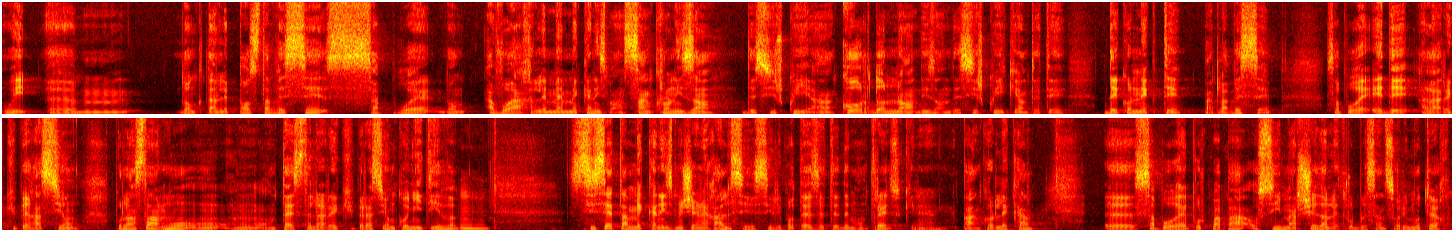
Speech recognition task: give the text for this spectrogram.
Oui, donc dans les post-AVC, ça pourrait donc avoir les mêmes mécanismes en synchronisant des circuits, en coordonnant, disons, des circuits qui ont été déconnectés par l'AVC. Ça pourrait aider à la récupération. Pour l'instant, nous, on, teste la récupération cognitive. Si c'est un mécanisme général, si, si l'hypothèse était démontrée, ce qui n'est pas encore le cas, euh, ça pourrait, pourquoi pas, aussi marcher dans les troubles sensorimoteurs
